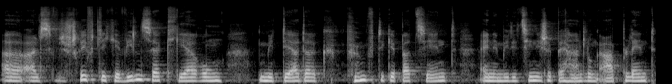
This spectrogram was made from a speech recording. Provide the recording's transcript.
äh, als schriftliche Willenserklärung, mit der der künftige Patient eine medizinische Behandlung ablehnt,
